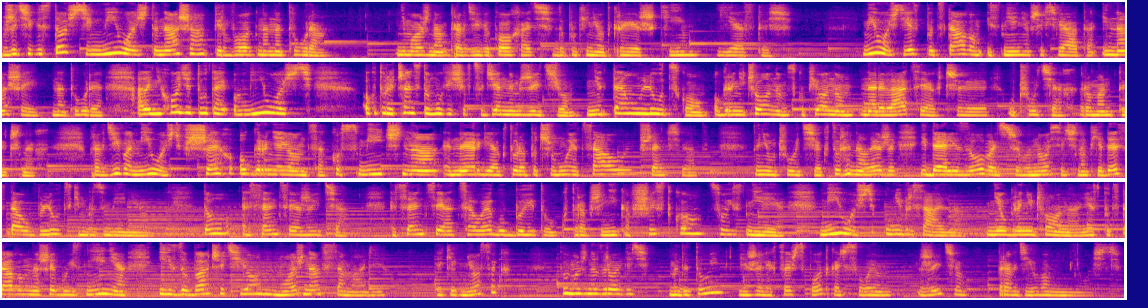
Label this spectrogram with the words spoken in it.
W rzeczywistości miłość to nasza pierwotna natura. Nie można prawdziwie kochać, dopóki nie odkryjesz, kim jesteś. Miłość jest podstawą istnienia wszechświata i naszej natury, ale nie chodzi tutaj o miłość, o której często mówi się w codziennym życiu. Nie tę ludzką, ograniczoną, skupioną na relacjach czy uczuciach romantycznych. Prawdziwa miłość, wszechogarniająca, kosmiczna energia, która podtrzymuje cały wszechświat. To nie uczucie, które należy idealizować czy wynosić na piedestał w ludzkim rozumieniu. To esencja życia, esencja całego bytu, która przenika wszystko, co istnieje. Miłość uniwersalna, nieograniczona, jest podstawą naszego istnienia i zobaczyć ją można w samadhi. Jaki wniosek to można zrobić? Medytuj, jeżeli chcesz spotkać w swoim życiu prawdziwą miłość.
